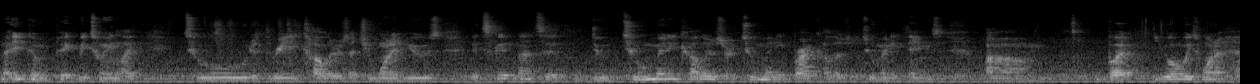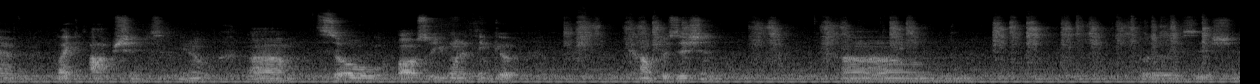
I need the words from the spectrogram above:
now you can pick between like two to three colors that you want to use. It's good not to do too many colors or too many bright colors or too many things. Um, but you always want to have like options, you know? Um, so also you want to think of composition. Um, position.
